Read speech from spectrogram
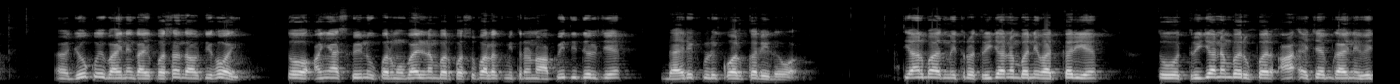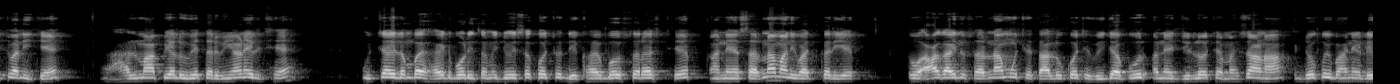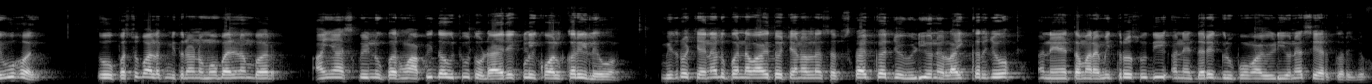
જો કોઈ ભાઈને ગાય પસંદ આવતી હોય તો અહીંયા સ્ક્રીન ઉપર મોબાઈલ નંબર પશુપાલક મિત્રનો આપી દીધેલ છે. ડાયરેક્ટલી કોલ કરી લેવા. ત્યારબાદ મિત્રો ત્રીજા નંબરની વાત કરીએ, તો ત્રીજા નંબર ઉપર આ એચએફ ગાયને વેચવાની છે. હાલમાં પેલું વેતર વિયાણેલ છે. ઊંચાઈ, લંબાઈ હાઇટ બોડી તમે જોઈ શકો છો. દેખાવ બહુ સરસ છે. અને સરનામાની વાત કરીએ, તો આ ગાયનું સરનામું છે તાલુકો છે વિજાપુર અને જિલ્લો છે મહેસાણા. જો કોઈ ભાઈને લેવું હોય, તો પશુપાલક મિત્રનો મોબાઈલ નંબર અહીંયા સ્ક્રીન ઉપર હું આપી દઉં છું, તો ડાયરેક્ટલી કોલ કરી લેવો. મિત્રો ચેનલ ઉપર નવા હોય તો ચેનલને સબસ્ક્રાઈબ કરજો વિડીયોને લાઇક કરજો અને તમારા મિત્રો સુધી અને દરેક ગ્રુપોમાં વિડીયોને શેર કરજો.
